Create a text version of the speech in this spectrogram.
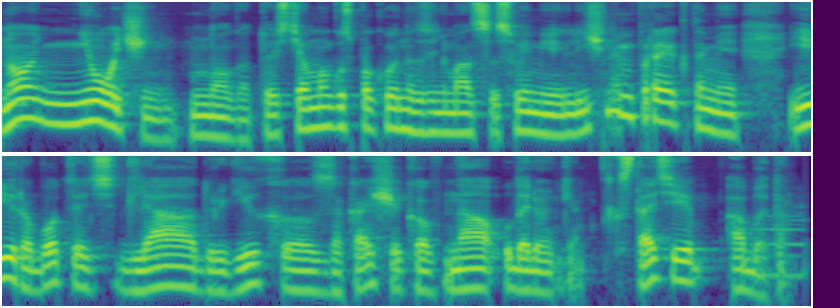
но не очень много. То есть я могу спокойно заниматься своими личными проектами и работать для других э, заказчиков на удаленке. Кстати, об этом.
